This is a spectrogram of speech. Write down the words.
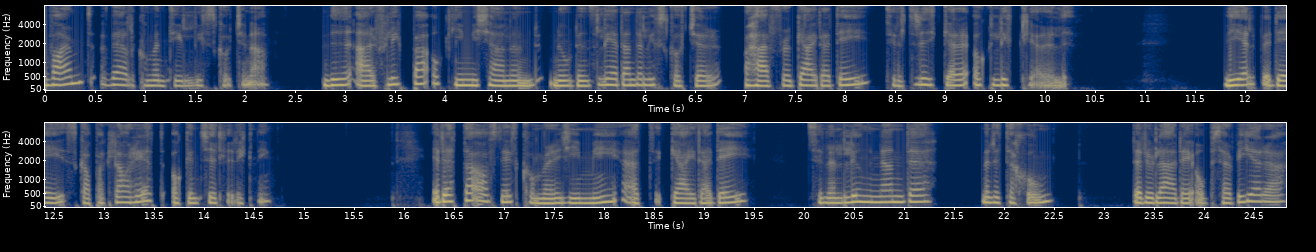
Varmt välkommen till Livscoacherna. Vi är Filippa och Jimmy Kärnlund, Nordens ledande livscoacher och här för att guida dig till ett rikare och lyckligare liv. Vi hjälper dig skapa klarhet och en tydlig riktning. I detta avsnitt kommer Jimmy att guida dig till en lugnande meditation där du lär dig observera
